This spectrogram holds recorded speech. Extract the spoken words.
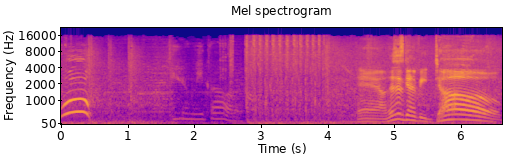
Woo! Here we go. Damn, this is gonna be dope.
